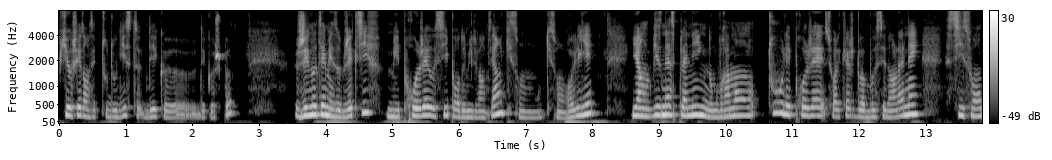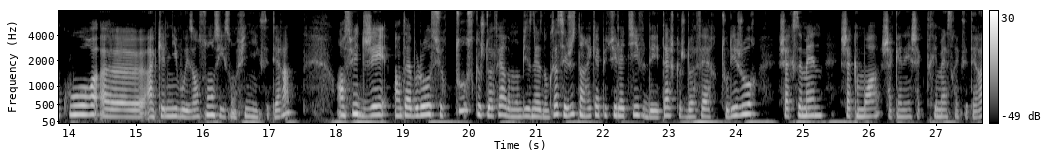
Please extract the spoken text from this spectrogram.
piocher dans cette to-do list dès que dès que je peux. J'ai noté mes objectifs, mes projets aussi pour 2021 qui sont reliés. Il y a un business planning, donc vraiment tous les projets sur lesquels je dois bosser dans l'année, s'ils sont en cours, euh, à quel niveau ils en sont, s'ils sont finis, etc. Ensuite, j'ai un tableau sur tout ce que je dois faire dans mon business. Donc ça, c'est juste un récapitulatif des tâches que je dois faire tous les jours, chaque semaine, chaque mois, chaque année, chaque trimestre, etc.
